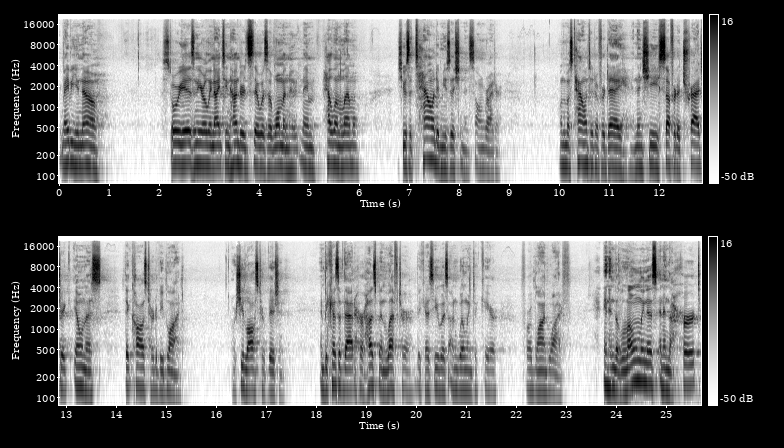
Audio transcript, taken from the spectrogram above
Maybe you know. The story is in the early 1900s, there was a woman who, named Helen Lemmel. She was a talented musician and songwriter, one of the most talented of her day. And then she suffered a tragic illness that caused her to be blind, or she lost her vision. And because of that, her husband left her because he was unwilling to care for a blind wife. And in the loneliness and in the hurt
